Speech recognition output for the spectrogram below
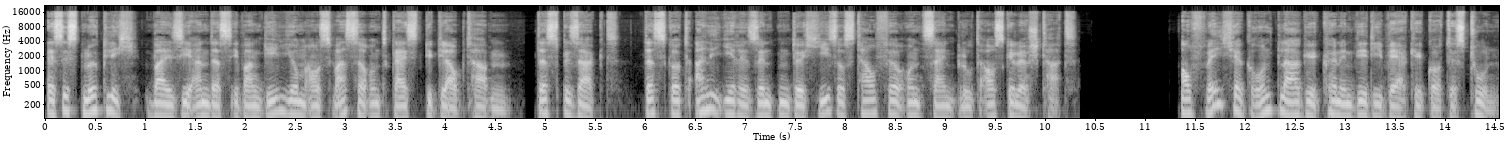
Es ist möglich, weil Sie an das Evangelium aus Wasser und Geist geglaubt haben, das besagt, dass Gott alle Ihre Sünden durch Jesus Taufe und sein Blut ausgelöscht hat. Auf welcher Grundlage können wir die Werke Gottes tun?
